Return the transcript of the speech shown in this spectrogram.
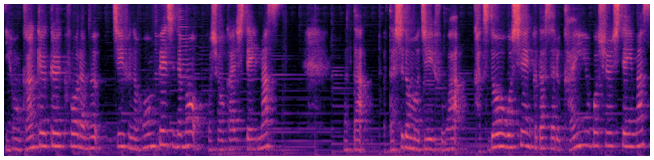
日本環境教育フォーラムチーフのホームページでもご紹介しています。また、私ども GIF は活動をご支援くださる会員を募集しています。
